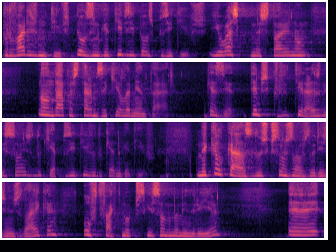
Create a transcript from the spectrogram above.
por vários motivos, pelos negativos e pelos positivos. E eu acho que na história não, não dá para estarmos aqui a lamentar. Quer dizer, temos que tirar as lições do que é positivo e do que é negativo. Naquele caso dos questões novos de origem judaica, houve de facto uma perseguição de uma minoria uh,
